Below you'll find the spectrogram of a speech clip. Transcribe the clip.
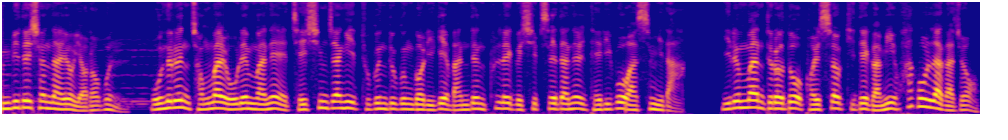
준비되셨나요, 여러분? 오늘은 정말 오랜만에 제 심장이 두근두근거리게 만든 플래그십 세단을 데리고 왔습니다. 이름만 들어도 벌써 기대감이 확 올라가죠.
